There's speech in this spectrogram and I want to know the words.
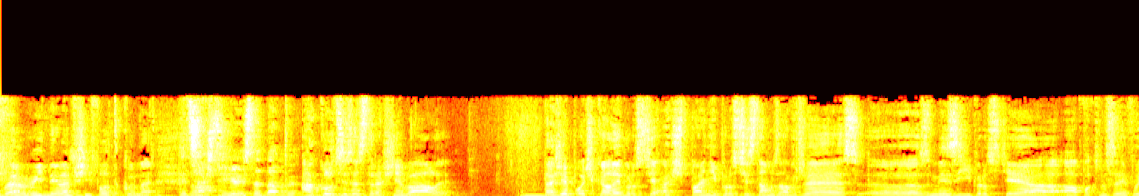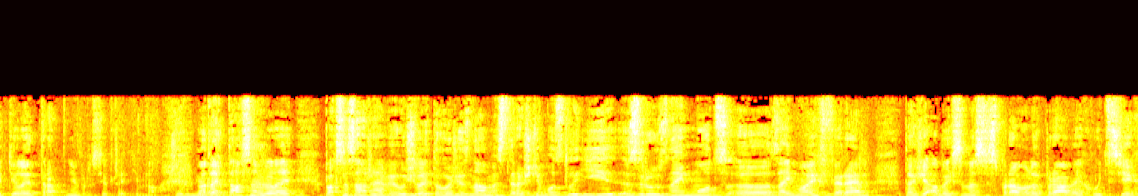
budeme mít nejlepší fotku, ne. No. A kluci se strašně báli. Takže počkali prostě, až paní prostě tam zavře, uh, zmizí prostě a, a pak jsme se vyfotili trapně prostě předtím. No, no tak tam jsme byli, pak jsme samozřejmě využili toho, že známe strašně moc lidí z různých moc uh, zajímavých firm, takže aby jsme se spravili právě chuť z těch,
